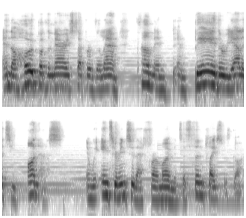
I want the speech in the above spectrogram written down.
and the hope of the marriage supper of the Lamb come and, and bear the reality on us. And we enter into that for a moment, a thin place with God.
